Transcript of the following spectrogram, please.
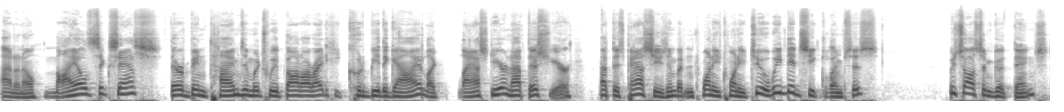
I don't know, mild success. There have been times in which we thought, all right, he could be the guy, like last year, not this year, not this past season, but in 2022. We did see glimpses. We saw some good things.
